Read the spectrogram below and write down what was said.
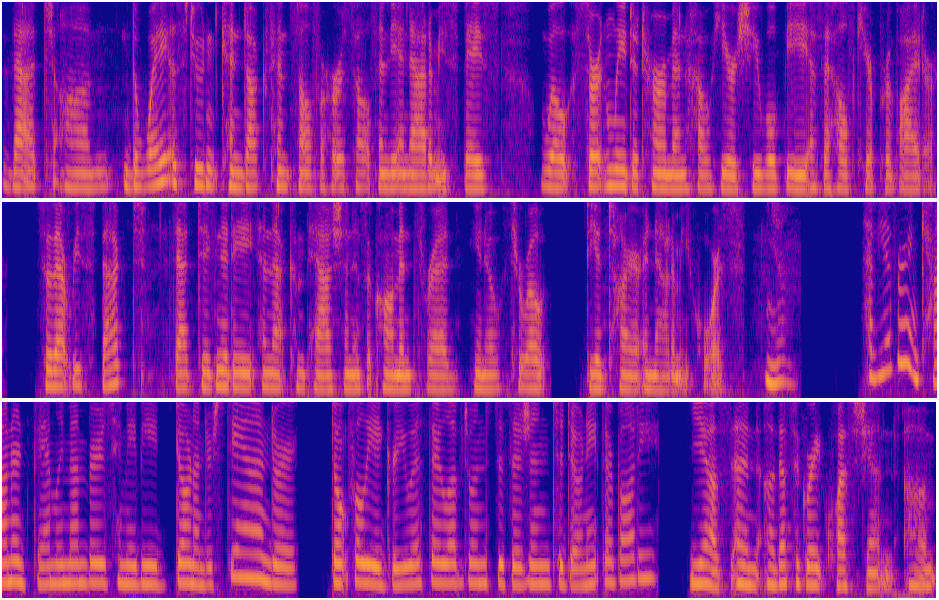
that um, the way a student conducts himself or herself in the anatomy space will certainly determine how he or she will be as a healthcare provider. So that respect that dignity and that compassion is a common thread, you know, throughout the entire anatomy course. Yeah. Have you ever encountered family members who maybe don't understand or don't fully agree with their loved one's decision to donate their body? Yes, and uh, that's a great question. Um,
